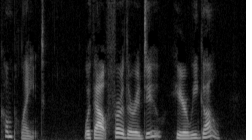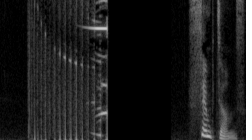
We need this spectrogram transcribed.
complaint. Without further ado, here we go. Symptoms.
